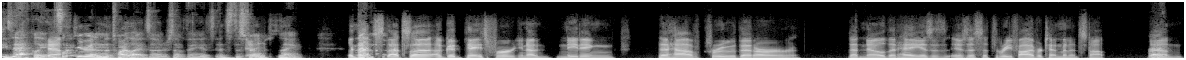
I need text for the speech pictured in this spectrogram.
exactly. It's like you're in the Twilight Zone or something. It's it's the Yeah. strangest thing. And But that's that's a, a good case for, you know, needing to have crew that are that know that, hey, is is, is this a three, five, or ten minute stop? right. And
